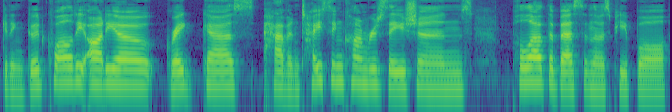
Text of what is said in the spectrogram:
getting good quality audio great guests have enticing conversations pull out the best in those people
